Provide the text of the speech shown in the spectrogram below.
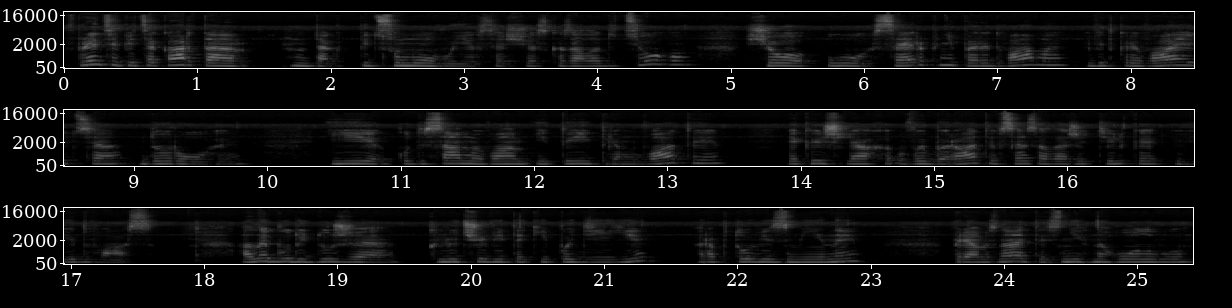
В принципі, ця карта так підсумовує все, що я сказала до цього, що у серпні перед вами відкриваються дороги. І куди саме вам іти і прямувати, який шлях вибирати, все залежить тільки від вас. Але будуть дуже ключові такі події, раптові зміни. Прям, знаєте, з ніг на голову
